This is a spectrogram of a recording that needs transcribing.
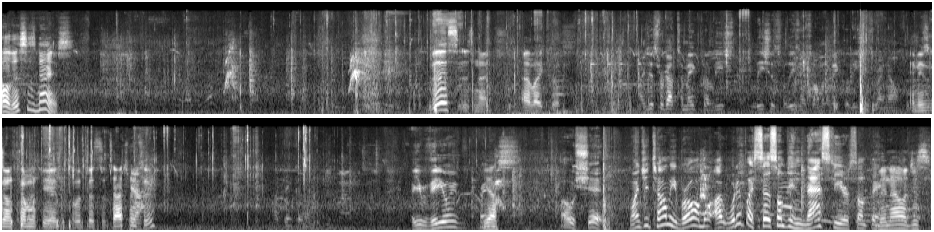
Oh, this is nice. This is nice. I like this. I just forgot to make the leash, leashes for these ones, so I'm gonna make the leashes right now. And these gonna come with the with this attachment Yeah. too? I think. Uh, are you videoing? Right Yes. Oh shit! Why don't you tell me, bro? I'm, I, what if I said something nasty or something? Then I'll just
